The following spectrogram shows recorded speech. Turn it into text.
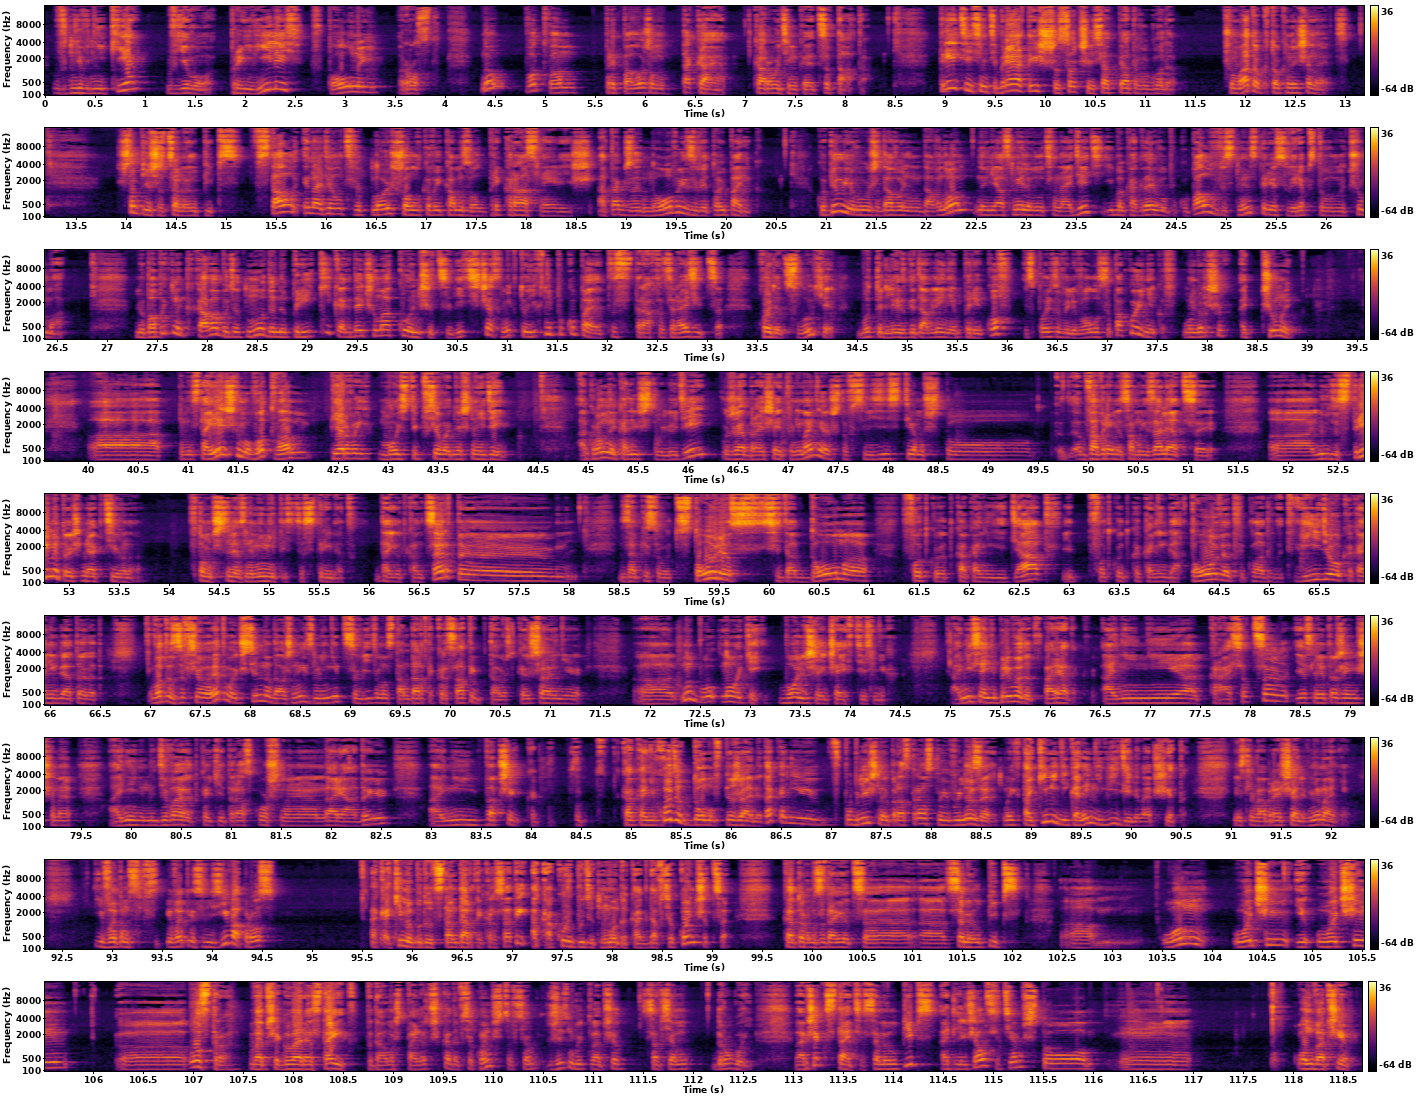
в дневнике в его проявились в полный рост. Ну, вот вам предположим, такая коротенькая цитата. 3 сентября 1665 года. Чума только-только начинается. Что пишет Сэмюэл Пипс? Встал и надел цветной шелковый камзол. Прекрасная вещь. А также новый завитой парик. Купил его уже довольно давно, но не осмеливался надеть, ибо когда его покупал, в Вестминстере свирепствовала чума. Любопытно, какова будет мода на парики, когда чума кончится, ведь сейчас никто их не покупает из страха заразиться. Ходят слухи, будто для изготовления париков использовали волосы покойников, умерших от чумы. А, по-настоящему вот вам первый мостик в сегодняшний день. Огромное количество людей уже обращает внимание, что в связи с тем, что во время самоизоляции а, люди стримят очень активно, в том числе знаменитости стримят, дают концерты, записывают сторис, сидят дома, фоткают, как они едят, и фоткают, как они готовят, выкладывают видео, как они готовят. Вот из-за всего этого очень сильно должны измениться, видимо, стандарты красоты, потому что, конечно, они, э, ну, ну окей, большая часть из них, они себя не приводят в порядок. Они не красятся, если это женщина, они не надевают какие-то роскошные наряды, они вообще как, как они ходят дома в пижаме, так они в публичное пространство и вылезают. Мы их такими никогда не видели вообще-то, если вы обращали внимание. И в, этом, и в этой связи вопрос, а какими будут стандарты красоты, а какой будет мода, когда все кончится, которым задается э, Сэмюэл Пипс, э, он очень и очень э, остро, вообще говоря, стоит. Потому что понятно, что когда все кончится, все, жизнь будет вообще совсем другой. Вообще, кстати, Сэмюэл Пипс отличался тем, что э, он вообще,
